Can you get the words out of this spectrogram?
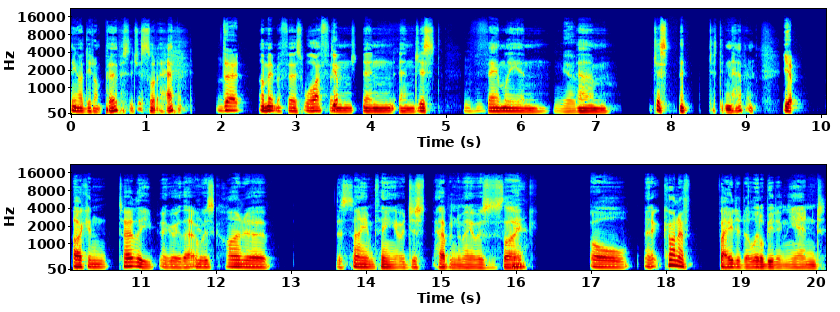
thing I did on purpose. It just sort of happened. that, I met my first wife Yep. and, and, and just family and yeah, um, just, it just didn't happen. Yep, I can totally agree with that. It was kind of the same thing. It would just happen to me. It was just like all, and it kind of faded a little bit in the end.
